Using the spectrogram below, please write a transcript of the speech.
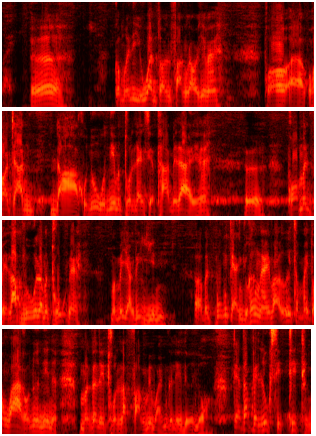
ไป เออ ก็เหมือนอีอ้วนตอนฟังเราใช่ไหมพอเอ่อพออาจารย์ด่าคนนู้นคนนี้มันทนแรงเสียดทานไม่ได้นะเออ พอมันไปรับรู้แล้วมันทุกข์ไงมันไม่อยากได้ยินเออมันปรุงแต่งอยู่ข้างในว่าเอ้ยทำไมต้องว่าเขานู่นนี่นะมันก็เลยทนรับฟังไม่ไหวมันก็เลยเดินออก แต่ถ้าเป็นลูกศิษย์ที่ถึง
